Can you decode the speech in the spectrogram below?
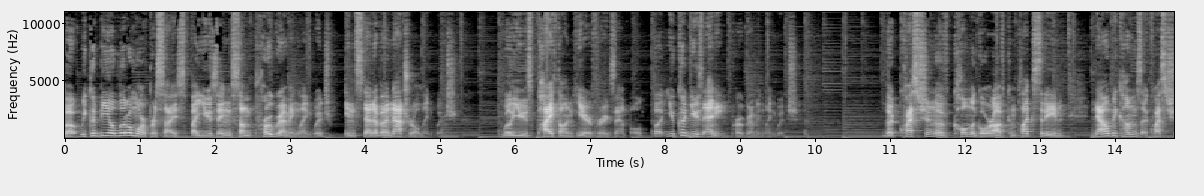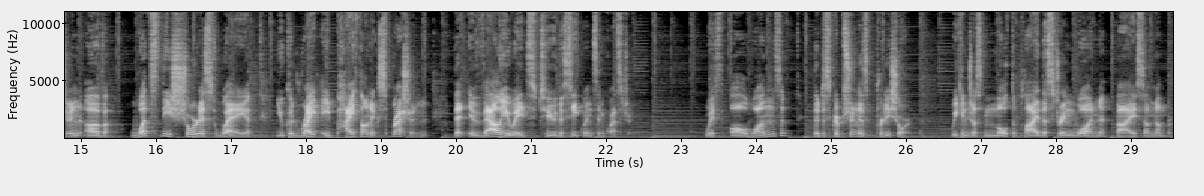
but we could be a little more precise by using some programming language instead of a natural language. We'll use Python here, for example, but you could use any programming language. The question of Kolmogorov complexity now becomes a question of what's the shortest way you could write a Python expression that evaluates to the sequence in question? With all ones, the description is pretty short. We can just multiply the string 1 by some number.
